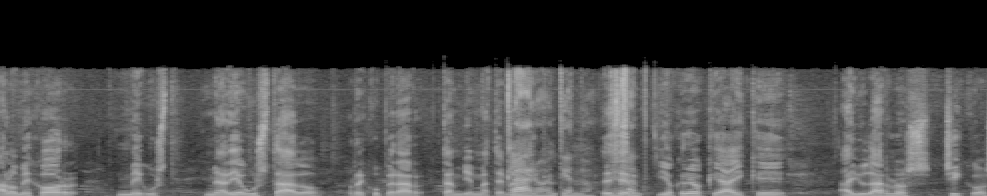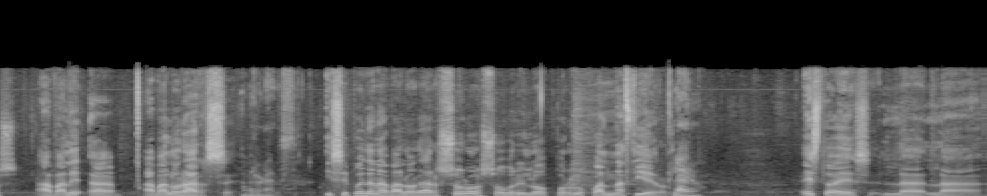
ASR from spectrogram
a lo mejor me, gust- me haría gustado recuperar también matemática. Claro, entiendo. Es decir, yo creo que hay que ayudar a los chicos a, vale- a- a valorarse a valorarse. Y se pueden valorar solo sobre lo por lo cual nacieron. Claro, Esto es la, la-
